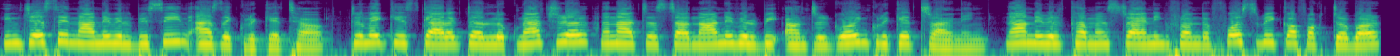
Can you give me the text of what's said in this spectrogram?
In Jersey, Nani will be seen as a cricketer. To make his character look natural, the Nani will be undergoing cricket training. Nani will commence training from the first week of October.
